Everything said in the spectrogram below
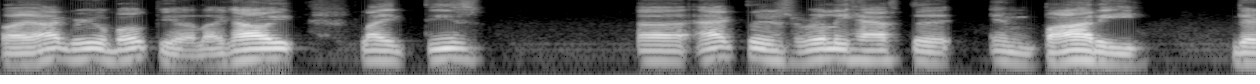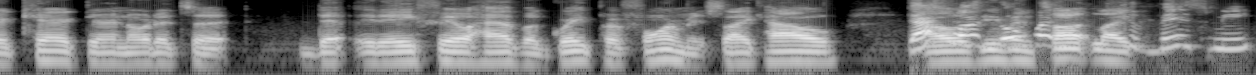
Like I agree with both of y'all. Like how he, like these uh actors really have to embody their character in order to they feel have a great performance. Like how that's I was why even taught like convince me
